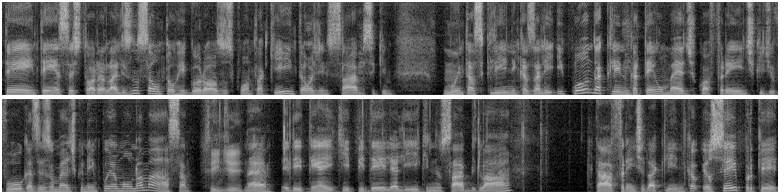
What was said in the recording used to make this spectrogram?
Tem, tem essa história lá. Eles não são tão rigorosos quanto aqui, então a gente sabe se que muitas clínicas ali. E quando a clínica tem um médico à frente que divulga, às vezes o médico nem põe a mão na massa, Entendi. né? Ele tem a equipe dele ali que não sabe lá. Tá à frente da clínica. Eu sei porque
